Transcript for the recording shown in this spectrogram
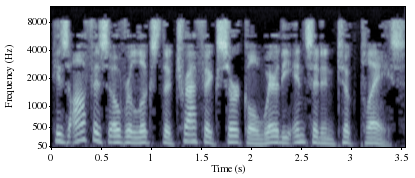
His office overlooks the traffic circle where the incident took place.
